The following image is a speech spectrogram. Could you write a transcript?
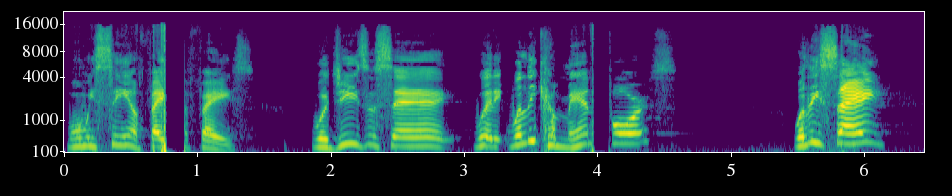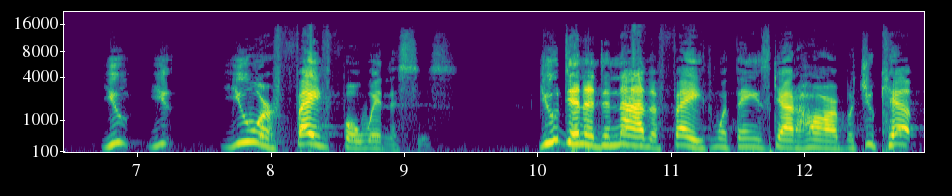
when we see him face to face, will Jesus say, will he, will he commend for us? Will he say, you, you, you were faithful witnesses. You didn't deny the faith when things got hard, but you kept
